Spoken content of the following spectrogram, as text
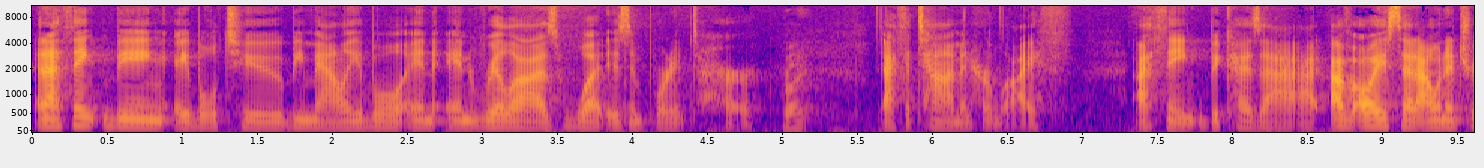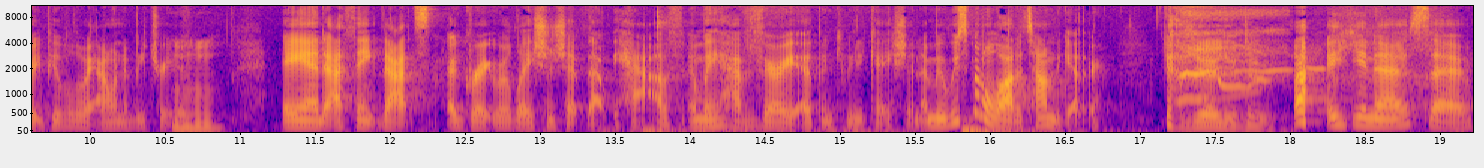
And I think being able to be malleable and, and realize what is important to her Right. at the time in her life. I think because I, I I've always said I want to treat people the way I want to be treated. Mm-hmm. And I think that's a great relationship that we have, and we have very open communication. I mean, we spend a lot of time together, Yeah, you do. you know. So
